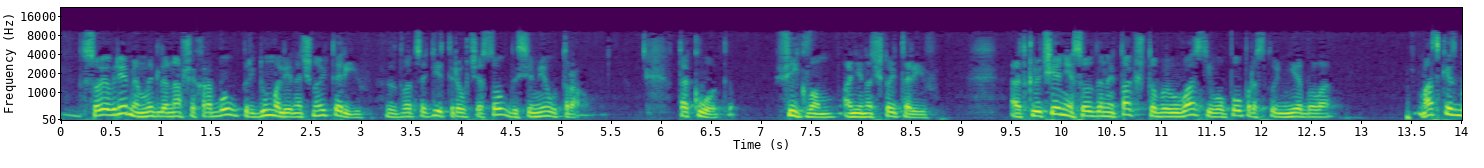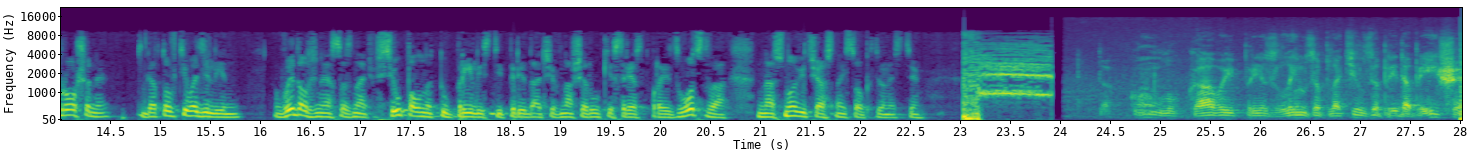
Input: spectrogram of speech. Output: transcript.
В свое время мы для наших рабов придумали ночной тариф с 23 часов до 7 утра. Так вот, фиг вам, а не ночной тариф. Отключения созданы так, чтобы у вас его попросту не было. Маски сброшены, готовьте вазелин. Вы должны осознать всю полноту прелести передачи в наши руки средств производства на основе частной собственности. Он лукавый презлым заплатил за предобрейшее.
